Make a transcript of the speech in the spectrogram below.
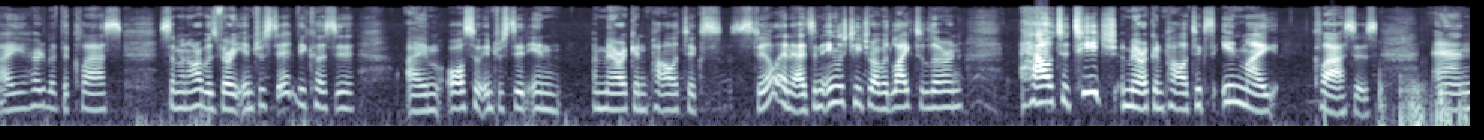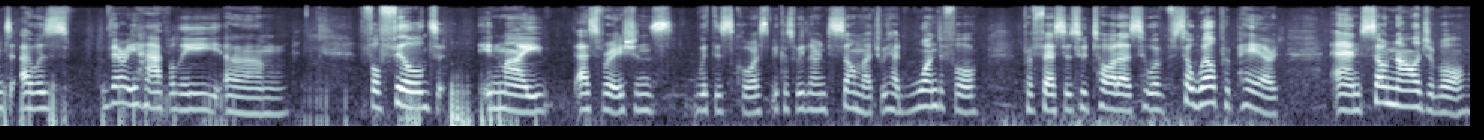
I heard about the class seminar, I was very interested because uh, I'm also interested in American politics still. And as an English teacher, I would like to learn how to teach American politics in my classes. And I was very happily um, fulfilled in my aspirations with this course because we learned so much. We had wonderful professors who taught us, who were so well prepared and so knowledgeable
